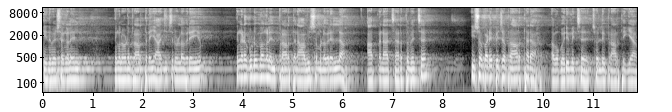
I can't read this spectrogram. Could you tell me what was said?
ഈ നിമിഷങ്ങളിൽ നിങ്ങളോട് പ്രാർത്ഥന യാചിച്ചിട്ടുള്ളവരെയും നിങ്ങളുടെ കുടുംബങ്ങളിൽ പ്രാർത്ഥന ആവശ്യമുള്ളവരെല്ലാം ആത്മന ചേർത്ത് വെച്ച് ഈശോ പഠിപ്പിച്ച പ്രാർത്ഥന നമുക്ക് ഒരുമിച്ച് ചൊല്ലി പ്രാർത്ഥിക്കാം.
